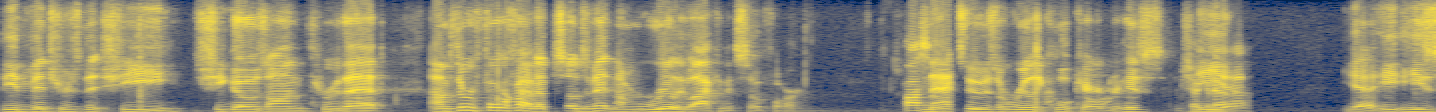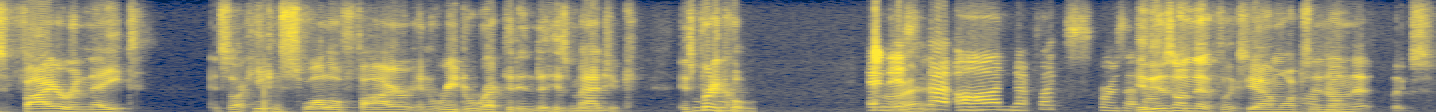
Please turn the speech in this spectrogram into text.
the adventures that she she goes on through that. I'm through four or five episodes of it and I'm really liking it so far. Awesome. Natsu is a really cool character. His Check he, it out. Uh, yeah, he, he's fire innate, and so like he can swallow fire and redirect it into his magic. It's pretty cool. And All isn't right. that on Netflix or is that? It not? is on Netflix. Yeah, I'm watching it on Netflix.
